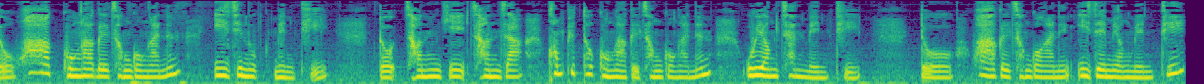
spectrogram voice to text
또 화학공학을 전공하는 이진욱 멘티, 또 전기, 전자, 컴퓨터 공학을 전공하는 우영찬 멘티, 또 화학을 전공하는 이재명 멘티,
